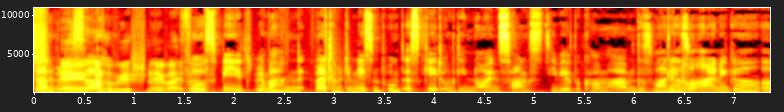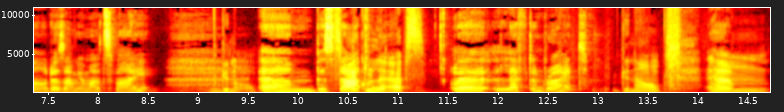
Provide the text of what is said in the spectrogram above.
Dann würde ich Ey, sagen, machen wir schnell weiter. Full Speed. Wir machen weiter mit dem nächsten Punkt. Es geht um die neuen Songs, die wir bekommen haben. Das waren ja Genau. so einige, äh, oder sagen wir mal zwei. Genau. Ähm, bis Zwei dato, Collabs. äh, Left and Right. Genau. Ähm,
